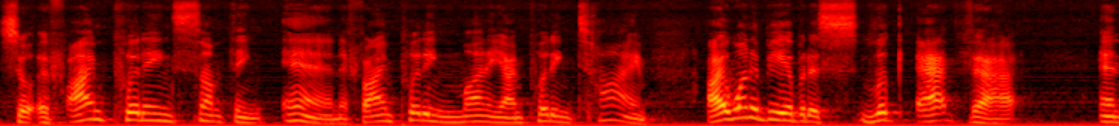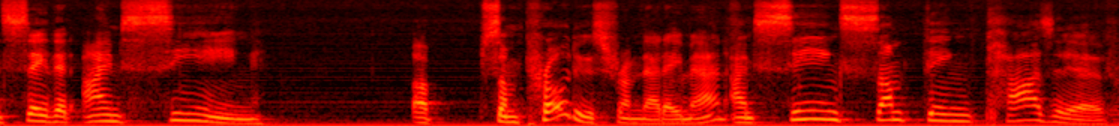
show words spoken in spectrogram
So if I'm putting something in, if I'm putting money, I'm putting time, I want to be able to look at that and say that I'm seeing a, some produce from that, amen? I'm seeing something positive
